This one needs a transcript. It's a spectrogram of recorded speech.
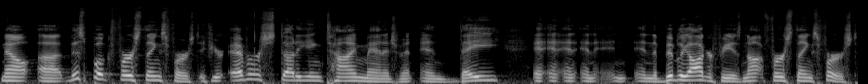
Now, uh, this book, First Things First, if you're ever studying time management and they and, and, and, and the bibliography is not First Things First,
